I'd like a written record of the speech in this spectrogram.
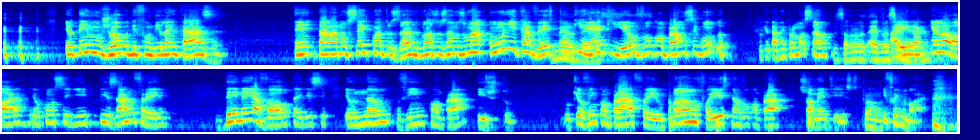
Eu tenho um jogo de fundir lá em casa. Tem, tá lá não sei quantos anos, nós usamos uma única vez. Meu Por que é que eu vou comprar um segundo? Porque estava em promoção. Pra, é Aí, ver. naquela hora, eu consegui pisar no freio, dei meia volta e disse: Eu não vim comprar isto. O que eu vim comprar foi o pão, foi isso, não vou comprar somente isso. Pronto. E fui embora.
